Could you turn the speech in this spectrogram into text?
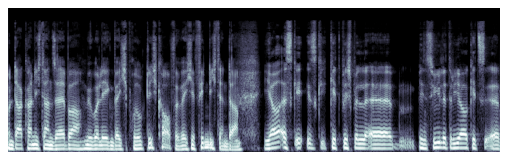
Und da kann ich dann selber mir überlegen, welche Produkte ich kaufe. Welche finde ich denn da? Ja, es gibt, es gibt Beispiel, äh, bei Säule 3a gibt es äh,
